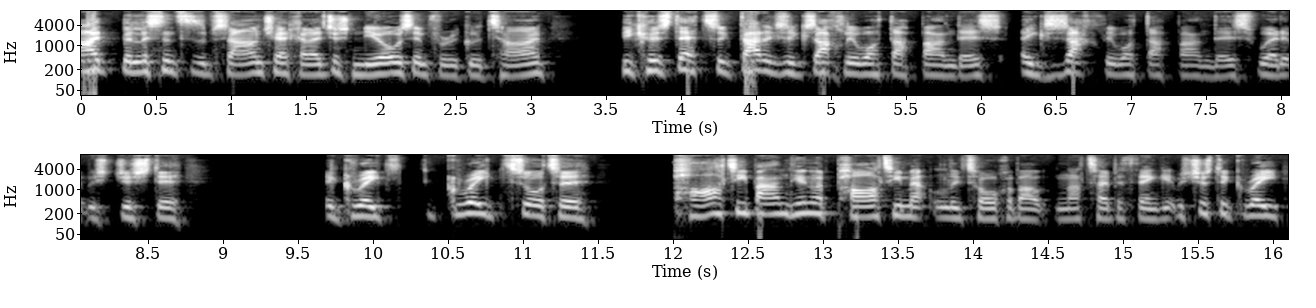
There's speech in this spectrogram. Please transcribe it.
I'd been listening to some soundcheck, and I just knew I was in for a good time because that's that is exactly what that band is, exactly what that band is. Where it was just a a great, great sort of party band, you know, like party metal they talk about and that type of thing. It was just a great,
